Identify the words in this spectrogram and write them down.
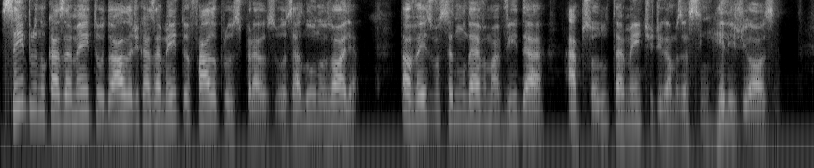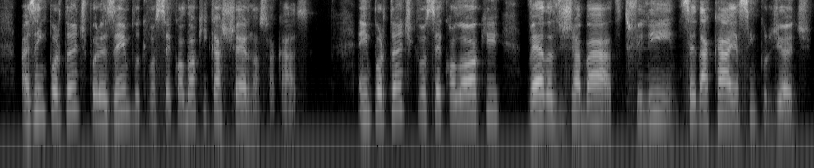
Sempre no casamento, da aula de casamento, eu falo para os alunos: olha, talvez você não leve uma vida absolutamente, digamos assim, religiosa. Mas é importante, por exemplo, que você coloque kasher na sua casa. É importante que você coloque velas de Shabbat, Tfilin, Sedaká e assim por diante.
